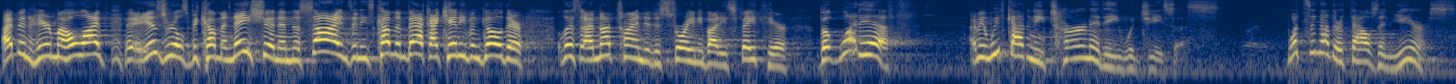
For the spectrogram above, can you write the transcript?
I've been here my whole life. Israel's become a nation and the signs, and he's coming back. I can't even go there. Listen, I'm not trying to destroy anybody's faith here, but what if? I mean, we've got an eternity with Jesus. What's another thousand years?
